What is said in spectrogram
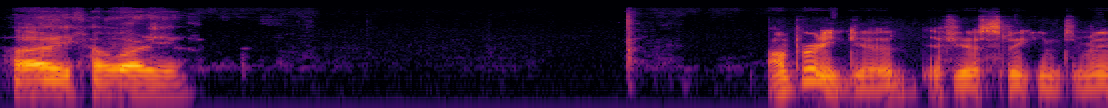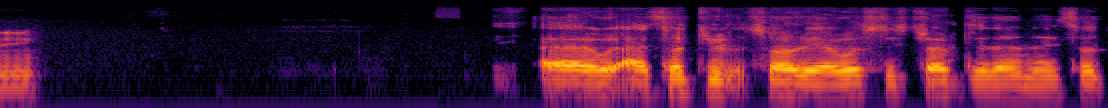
Hi, how are you? I'm pretty good if you're speaking to me. Uh, I thought you. Sorry, I was distracted and I thought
